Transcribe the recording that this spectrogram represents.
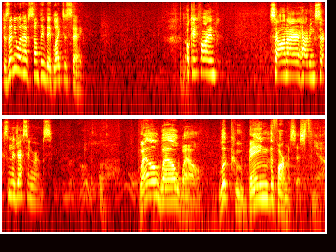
Does anyone have something they'd like to say? Okay, fine. Sal and I are having sex in the dressing rooms. Well, well, well. Look who banged the pharmacist. Yeah.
